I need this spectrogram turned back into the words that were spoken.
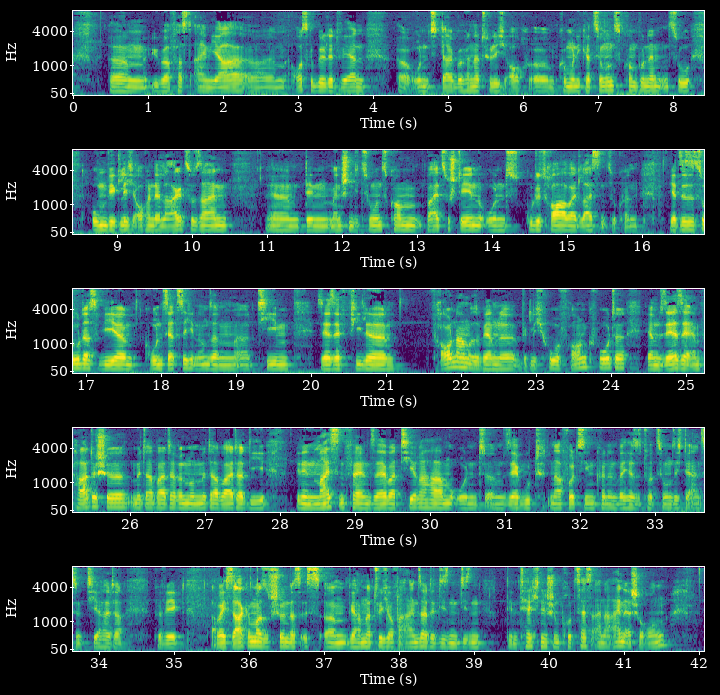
ähm, über fast ein Jahr ähm, ausgebildet werden. Äh, und da gehören natürlich auch äh, Kommunikationskomponenten zu, um wirklich auch in der Lage zu sein, äh, den Menschen, die zu uns kommen, beizustehen und gute Trauerarbeit leisten zu können. Jetzt ist es so, dass wir grundsätzlich in unserem äh, Team sehr, sehr viele Frauen haben. Also wir haben eine wirklich hohe Frauenquote. Wir haben sehr, sehr empathische Mitarbeiterinnen und Mitarbeiter, die in den meisten Fällen selber Tiere haben und ähm, sehr gut nachvollziehen können, in welcher Situation sich der einzelne Tierhalter bewegt. Aber ich sage immer so schön, das ist, ähm, wir haben natürlich auf der einen Seite diesen, diesen, den technischen Prozess einer Einäscherung.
